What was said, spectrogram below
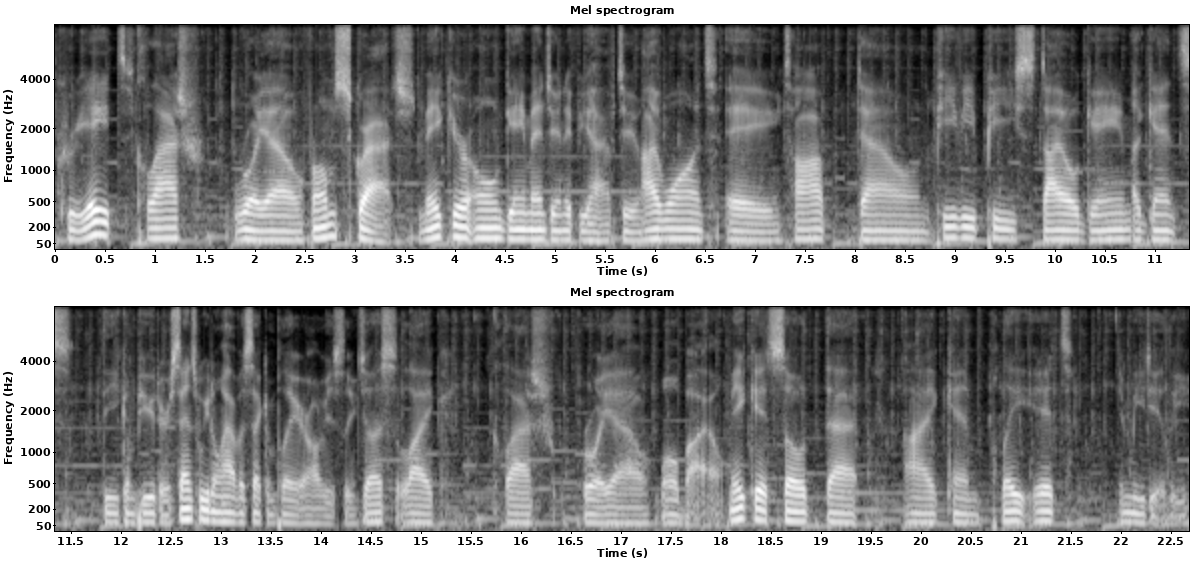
create Clash Royale from scratch. Make your own game engine if you have to. I want a top down PvP style game against the computer since we don't have a second player obviously just like Clash Royale mobile make it so that I can play it immediately.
